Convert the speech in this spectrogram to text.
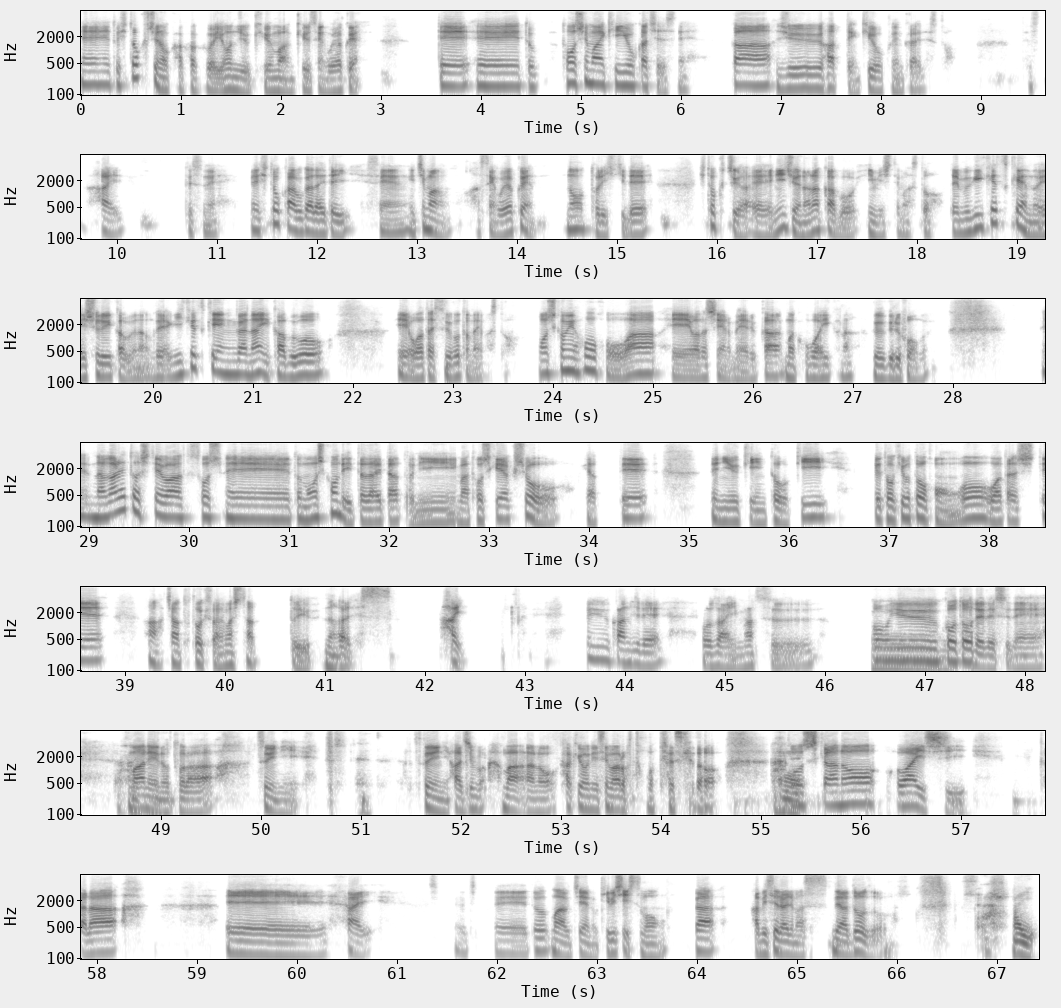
えっ、ー、と、一口の価格が49万9500円。で、えっ、ー、と、投資前企業価値ですね。が18.9億円くらいですと。ですはい。ですね。一株がだいたい1万8500円の取引で、一口が27株を意味してますと。で、無議決権の A 種類株なので、議決権がない株をお渡しすることになりますと。申し込み方法は、私へのメールか、まあ、ここはいいかな、Google フォーム。で流れとしては、そうしえーと申し込んでいただいた後に、まあ、投資契約書をやって、で入金登記、で登記等本をお渡しして、あ、ちゃんと登記されましたという流れです。はい。という感じでございます。ということでですね、マネーの虎、ついに、ついに始ま、まあ、あの、佳境に迫ろうと思ってるんですけど、はい投資家の Y 氏から、えーはい。えっ、と、まあ、うちへの厳しい質問が浴びせられます。では、どうぞ。はい。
